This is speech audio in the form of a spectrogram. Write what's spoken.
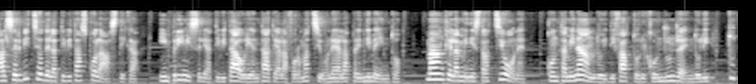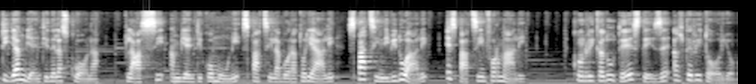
al servizio dell'attività scolastica, in primis le attività orientate alla formazione e all'apprendimento, ma anche l'amministrazione, contaminando e di fatto ricongiungendoli tutti gli ambienti della scuola, classi, ambienti comuni, spazi laboratoriali, spazi individuali e spazi informali, con ricadute estese al territorio.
